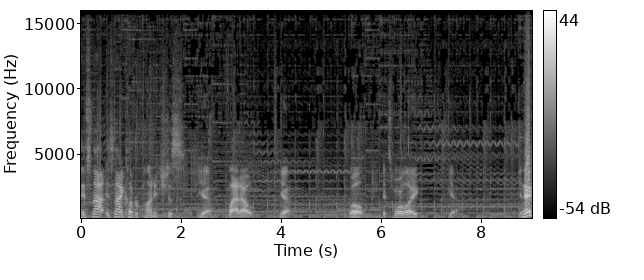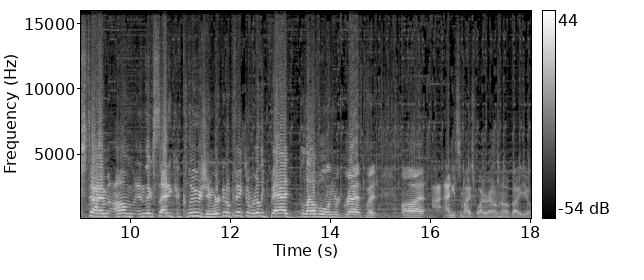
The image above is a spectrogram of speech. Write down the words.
it's not it's not a clever pun. It's just Yeah. flat out. Yeah. Well, it's more like. Yeah. Next time, um, in the exciting conclusion, we're gonna pick a really bad level and regret, but, uh, I, I need some ice water, I don't know about you.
